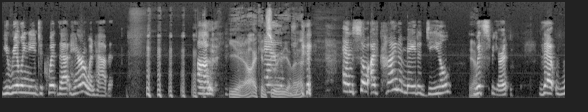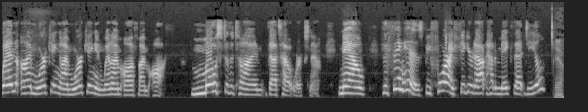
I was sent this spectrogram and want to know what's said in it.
you really need to quit that heroin habit. um, yeah, I can see with you that. And so I've kind of made a deal Yeah. with spirit that when I'm working, I'm working, and when I'm off, I'm off. Most of the time, that's how it works now. Now, the thing is, before I figured out how to make that deal, Yeah.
